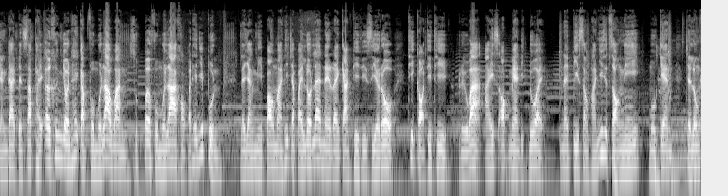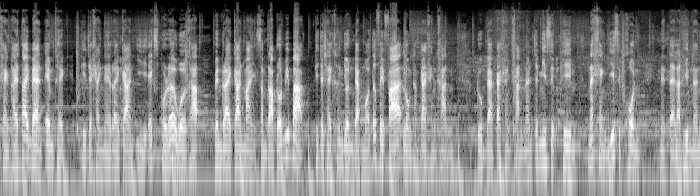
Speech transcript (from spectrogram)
ยังได้เป็นซัพพลายเออร์เครื่องยนต์ให้กับ Formula 1 Super Formula ของประเทศญี่ปุ่น และยังมีเป้าหมายที่จะไปโลดแล่นในรายการ TT Zero ที่เกาะ TT หรือว่า Ice of Man อีกด้วย ในปี 2022 นี้มูเกนจะลงแข่งภายใต้แบรนด์ M-Tech ที่จะแข่งในรายการ E-Explorer World Cup เป็นรายการใหม่สำหรับรถวิบาก ที่จะใช้เครื่องยนต์แบบมอเตอร์ไฟฟ้าลงทำการแข่งขัน รูปแบบการแข่งขันนั้นจะมี 10 ทีม นักแข่ง 20 คน ในแต่ละทีมนั้น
